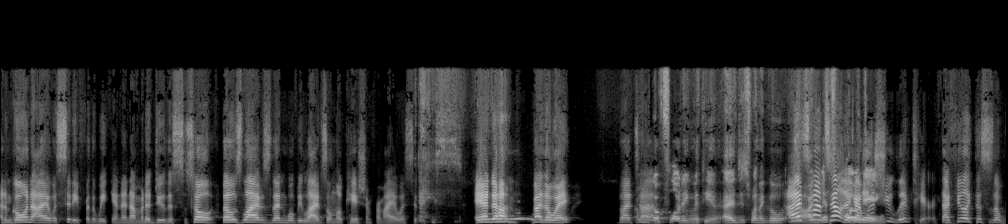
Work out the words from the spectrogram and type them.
and I'm going to Iowa City for the weekend, and I'm going to do this. So those lives then will be lives on location from Iowa City. Nice. And um, by the way, but I want uh, to go floating with you. I just want to go. that's oh, what I I'm telling. Like I wish you lived here. I feel like this is a,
